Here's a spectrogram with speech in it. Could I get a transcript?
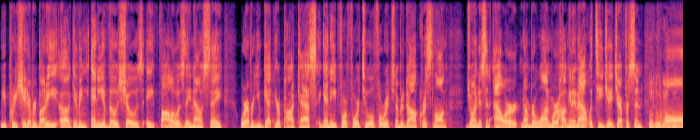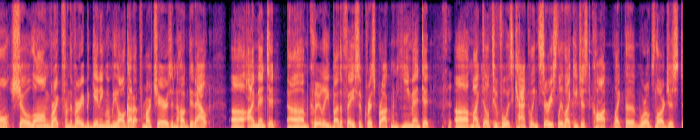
We appreciate everybody uh, giving any of those shows a follow, as they now say wherever you get your podcasts. Again, 844 204 Rich, number to dial. Chris Long joined us in hour number one. We're hugging it out with TJ Jefferson all show long, right from the very beginning when we all got up from our chairs and hugged it out. Uh, I meant it um, clearly by the face of Chris Brockman. He meant it. Uh, Mike Del Tufo was cackling seriously like he just caught like the world's largest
